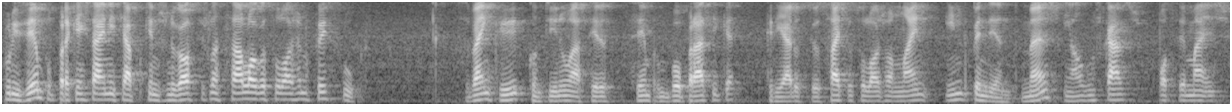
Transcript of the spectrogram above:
por exemplo, para quem está a iniciar pequenos negócios, lançar logo a sua loja no Facebook. Se bem que continua a ser sempre uma boa prática criar o seu site, a sua loja online independente, mas em alguns casos pode ser mais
